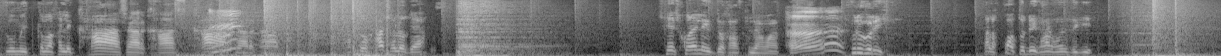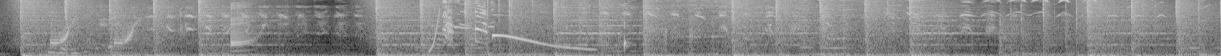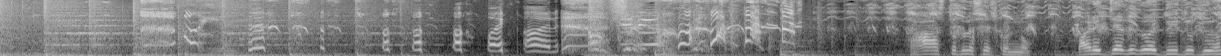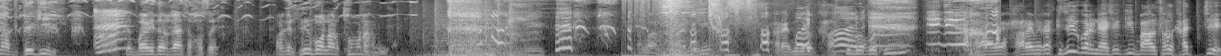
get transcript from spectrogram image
তুমি তোমার খালি খাস আর খাস খাস আর খাস। আর তো খাস হলো কে? শেষ করাইলেই তো খাস ছিল আমার। শুরু করি। তাহলে কতটি ঘাস আছে দেখি। ঘাস তো তুলে শেষ করনো। বাড়ির যে দিকে ওই দুই দুজনা দেখি বাড়ি তার কাছে হসে। ওকে জীবন আর থমো না আমি হারামিরা কিছুই করে না এসে কি বাল ছাল খাচ্ছে?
